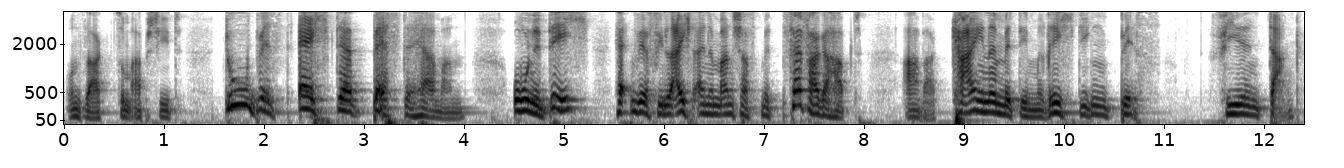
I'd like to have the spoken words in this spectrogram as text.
und sagt zum Abschied Du bist echt der Beste, Hermann. Ohne dich hätten wir vielleicht eine Mannschaft mit Pfeffer gehabt, aber keine mit dem richtigen Biss. Vielen Dank.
